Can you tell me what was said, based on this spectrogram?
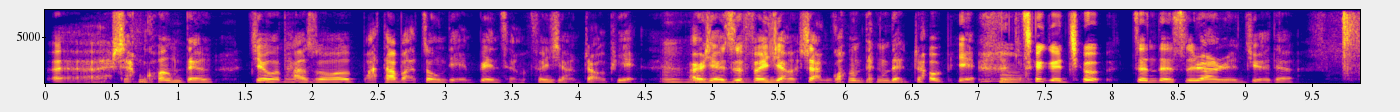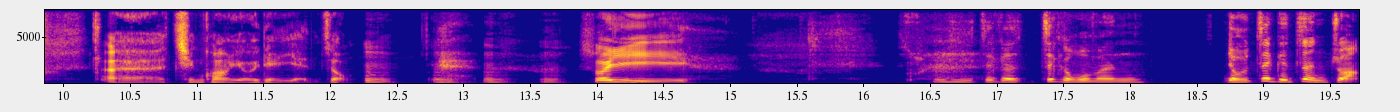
呃闪光灯，结果他说把他把重点变成分享照片，而且是分享闪光灯的照片，这个就真的是让人觉得呃情况有一点严重。嗯嗯嗯嗯，所以。所以这个这个我们有这个症状，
